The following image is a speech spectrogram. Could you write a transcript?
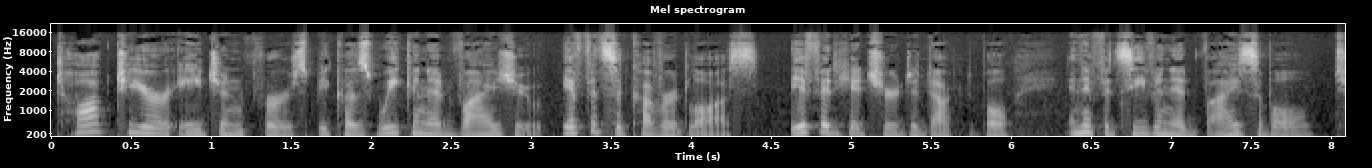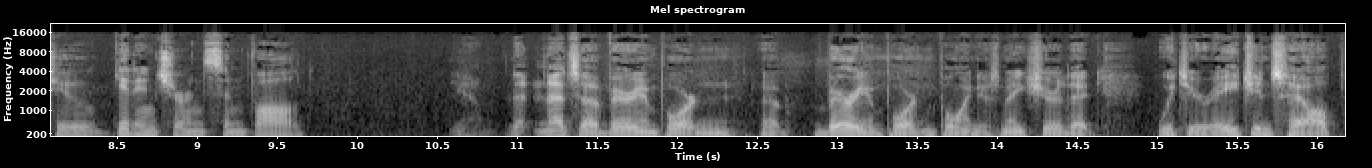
Talk to your agent first because we can advise you if it's a covered loss, if it hits your deductible, and if it's even advisable to get insurance involved. That's a very important, uh, very important point. Is make sure that with your agent's help,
